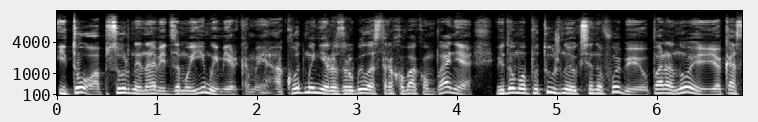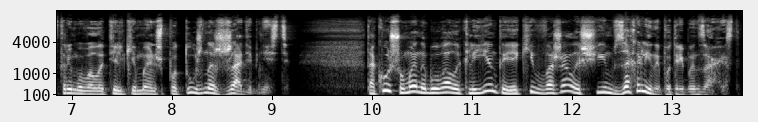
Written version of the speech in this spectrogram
І то абсурдний навіть за моїми мірками, а код мені розробила страхова компанія, відома потужною ксенофобією, параноєю, яка стримувала тільки менш потужна жадібність. Також у мене бували клієнти, які вважали, що їм взагалі не потрібен захист,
